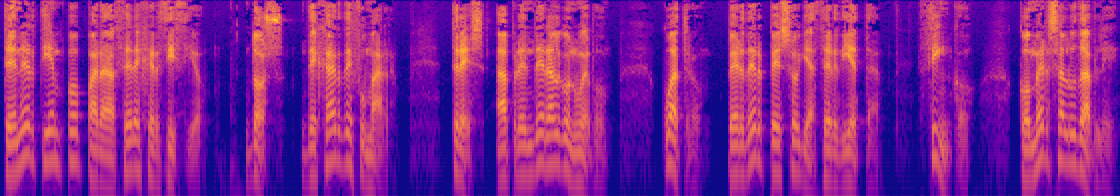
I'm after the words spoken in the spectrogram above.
tener tiempo para hacer ejercicio. 2. Dejar de fumar. 3. Aprender algo nuevo. 4. Perder peso y hacer dieta. 5. Comer saludable.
